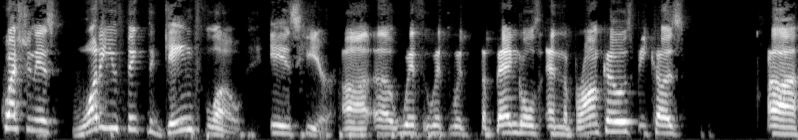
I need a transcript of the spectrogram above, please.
Question is, what do you think the game flow is here uh, uh, with with with the Bengals and the Broncos? Because uh,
